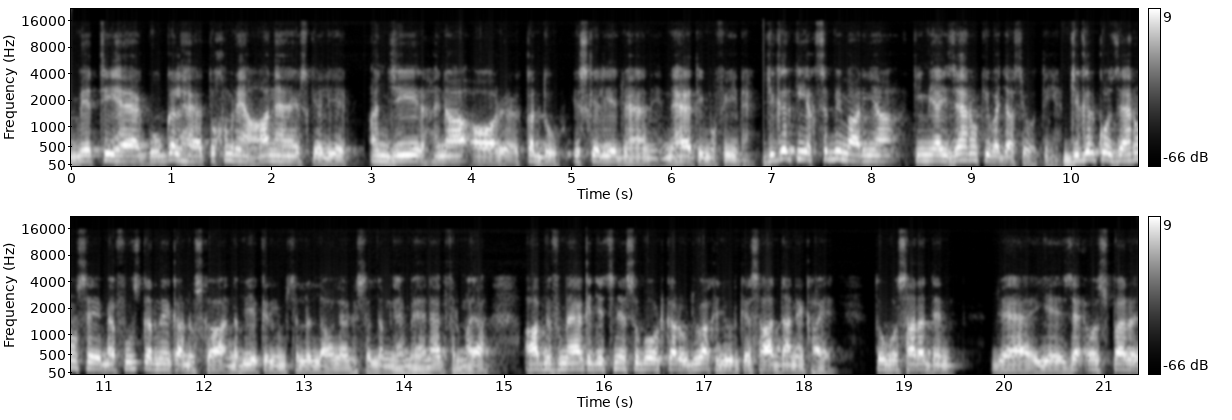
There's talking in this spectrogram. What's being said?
मेथी है, गूगल है तुखम रेहान है इसके लिए, अंजीर, हिना और कद्दू इसके लिए जो है नहायत ही मुफीद हैं। जिगर की अक्सर बीमारियाँ कीमियाई जहरों की वजह से होती हैं। जिगर को जहरों से महफूज करने का नुस्खा नबी करीम अलैहि वसल्लम ने हमें इनायत फरमाया। आपने फरमाया कि जिसने सुबह उठकर उजवा खजूर के साथ दाने खाए तो वो सारा दिन जो है ये उस पर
